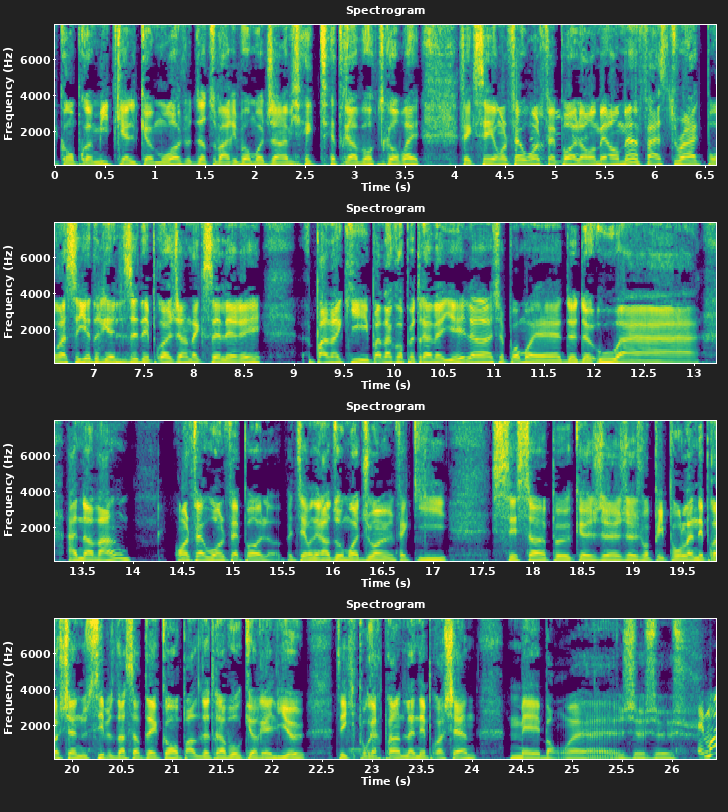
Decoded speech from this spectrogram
compromis de quelques mois, je veux dire, tu vas arriver au mois de janvier avec tes travaux, tu comprends? Fait que c'est, on le fait ou on le fait pas, là. On met, on met un fast track pour essayer de réaliser des projets en accéléré pendant qu'il, pendant qu'on peut travailler, là, je sais pas, moi, de, de août à, à novembre on le fait ou on le fait pas là. Puis, on est rendu au mois de juin, fait que c'est ça un peu que je, je, vois. Puis pour l'année prochaine aussi, parce que dans certains cas, on parle de travaux qui auraient lieu, qui pourraient reprendre l'année prochaine. Mais bon, euh, je, je, moi,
